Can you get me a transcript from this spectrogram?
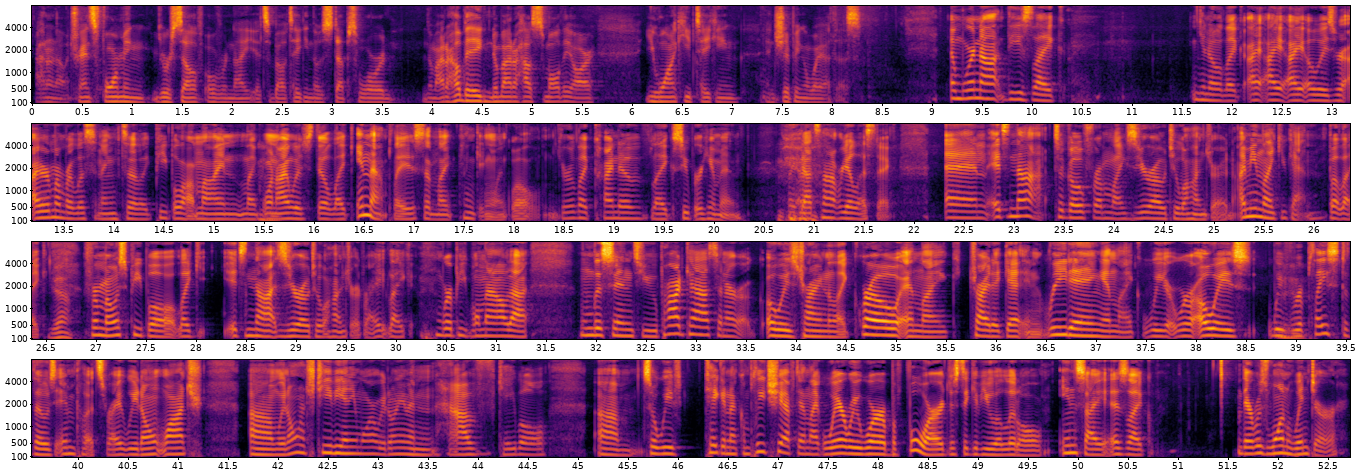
i don't know transforming yourself overnight. It's about taking those steps forward. No matter how big no matter how small they are you want to keep taking and chipping away at this. And we're not these like you know like i i, I always re- i remember listening to like people online like when mm-hmm. i was still like in that place and like thinking like well you're like kind of like superhuman like that's not realistic. And it's not to go from like zero to 100 i mean like you can but like Yeah. for most people like it's not zero to 100 right? Like we're people now that listen to podcasts and are always trying to like grow and like try to get in reading and like we are, we're always we've replaced those inputs right? We don't watch um, we don't watch tv anymore. We don't even have cable. Um, so we've taken a complete shift and like where we were before just to give you a little insight is like there was one winter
